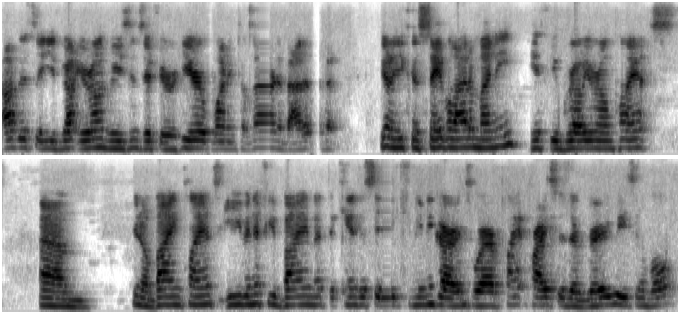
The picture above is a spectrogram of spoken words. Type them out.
obviously you've got your own reasons if you're here wanting to learn about it. But you know, you can save a lot of money if you grow your own plants. Um, you know, buying plants, even if you buy them at the Kansas City Community Gardens, where our plant prices are very reasonable,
